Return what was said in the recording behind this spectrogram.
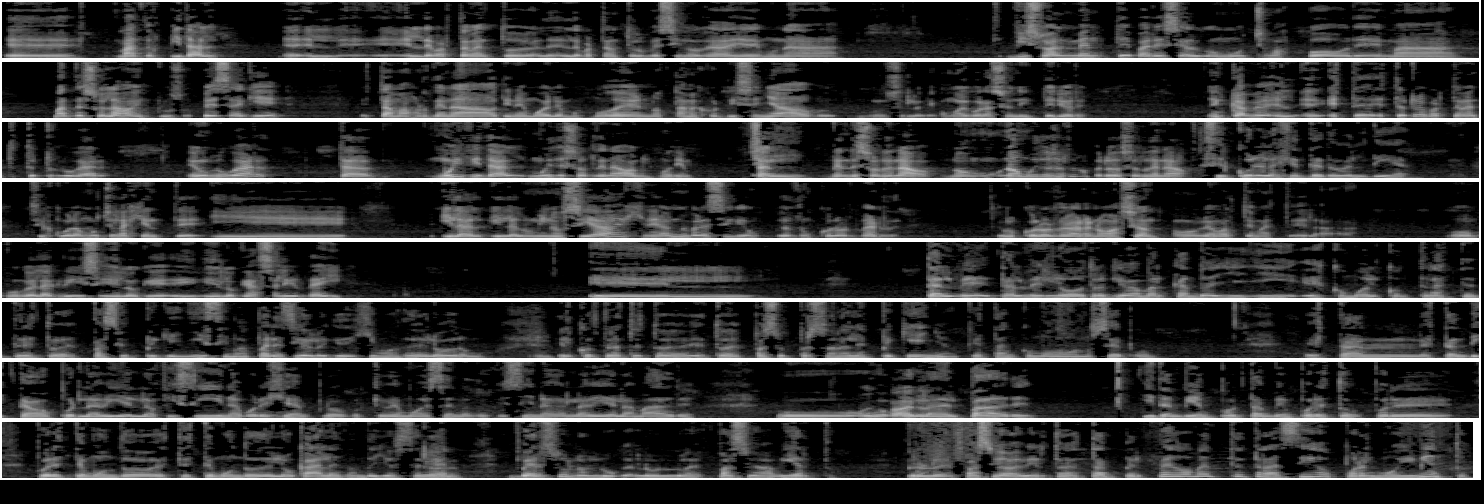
eh, más de hospital el, el departamento el, el departamento de los vecinos o sea, hay una visualmente parece algo mucho más pobre, más, más desolado incluso, pese a que está más ordenado, tiene muebles más modernos, está mejor diseñado, como decoración de interiores. En cambio, este, este otro departamento, este otro lugar, es un lugar está muy vital, muy desordenado al mismo tiempo. bien desordenado, no, no muy desordenado, pero desordenado. Circula la gente todo el día. Circula mucho la gente y, y, la, y la luminosidad en general me parece que es de un color verde, es un color de la renovación. Volvemos al tema este de la, un poco de la crisis y lo que, y lo que va a salir de ahí el, tal vez tal vez lo otro que va marcando a Gigi es como el contraste entre estos espacios pequeñísimos parecido a lo que dijimos de Velódromo mm. el contraste de estos, espacios personales pequeños que están como no sé están están dictados por la vida en la oficina por ejemplo porque vemos escenas de oficina en la vida de la madre o, la del padre y también por también por esto por, eh, por este mundo este este mundo de locales donde ellos se ven versus los, los espacios abiertos pero los espacios abiertos están perpetuamente transidos por el movimiento.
